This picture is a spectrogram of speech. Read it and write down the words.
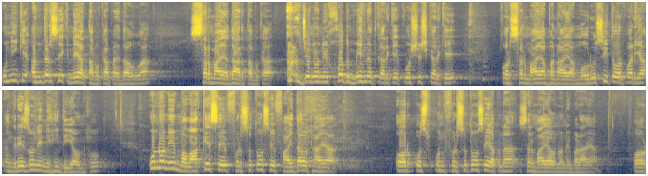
انہی کے اندر سے ایک نیا طبقہ پیدا ہوا سرمایہ دار طبقہ، جنہوں نے خود محنت کر کے، کوشش کر کے اور سرمایہ بنایا موروثی طور پر یا انگریزوں نے نہیں دیا ان کو۔ انہوں نے مواقع سے، فرصتوں سے فائدہ اٹھایا اور اس، ان فرصتوں سے اپنا سرمایہ انہوں نے بڑھایا اور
